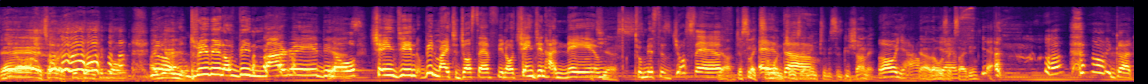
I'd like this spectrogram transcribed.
Yeah, it's all right. Keep going, keep going. I know, hear you. dreaming of being married, you Yes. know, changing, being married to Joseph, you know, changing her name Yes. to Mrs. Joseph. Yeah, just like someone And, changed uh, their name to Mrs. Gichane. Oh yeah. Yeah, that was Yes. exciting. Yeah. oh my God.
